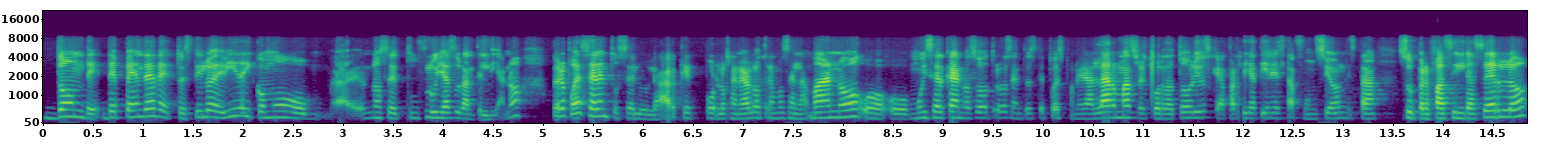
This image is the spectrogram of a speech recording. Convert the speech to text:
¿Dónde? Depende de tu estilo de vida y cómo, ah, no sé, tú fluyas durante el día, ¿no? Pero puede ser en tu celular, que por lo general lo tenemos en la mano o, o muy cerca de nosotros, entonces te puedes poner alarmas, recordatorios, que aparte ya tiene esta función, está súper fácil de hacerlo,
